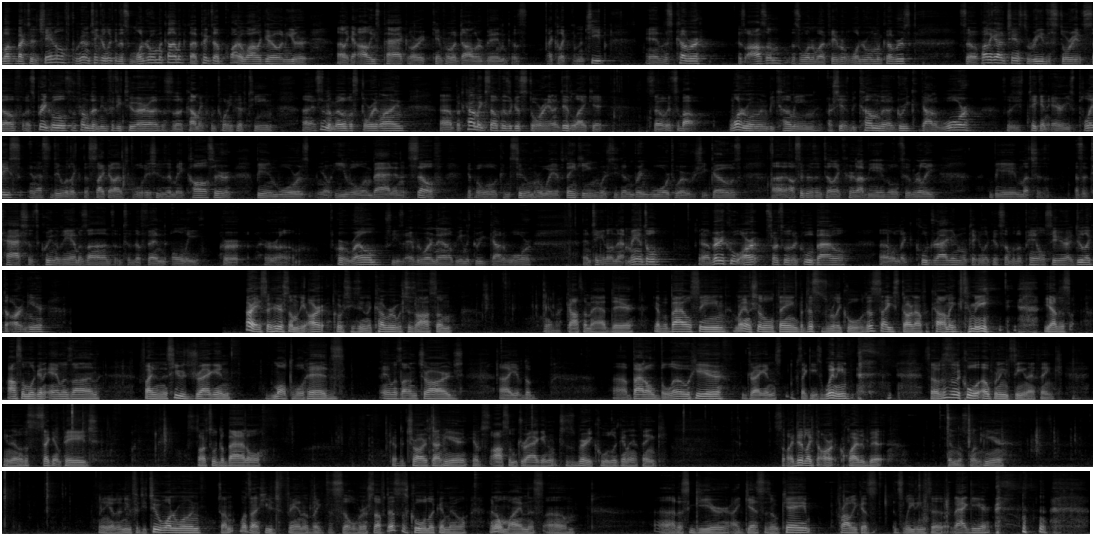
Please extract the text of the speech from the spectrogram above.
welcome back to the channel. We're going to take a look at this Wonder Woman comic that I picked up quite a while ago in either uh, like an Ollie's pack or it came from a dollar bin because I collect them cheap. And this cover is awesome. This is one of my favorite Wonder Woman covers. So I finally got a chance to read the story itself. It's pretty cool. This is from the New 52 era. This is a comic from 2015. Uh, it's in the middle of a storyline, uh, but the comic itself is a good story and I did like it. So it's about Wonder Woman becoming, or she has become the Greek god of war. So she's taken Ares' place, and that's to do with like the psychological issues that may cause her. Being war is, you know, evil and bad in itself. If it will consume her way of thinking, where she's going to bring war to wherever she goes. Uh, it also goes into like her not being able to really be much as, as attached as the Queen of the Amazons and to defend only her her um, her realm. She's everywhere now, being the Greek god of war, and taking on that mantle. Uh, very cool art. Starts with a cool battle uh, like a cool dragon. We'll take a look at some of the panels here. I do like the art in here. All right, so here's some of the art. Of course, he's in the cover, which is awesome. You have a Gotham ad there. You have a battle scene. I'm not going to show the whole thing, but this is really cool. This is how you start off a comic to me. you have this awesome looking Amazon fighting this huge dragon with multiple heads. Amazon charge. Uh, you have the uh, battle below here. Dragon looks like he's winning. so this is a cool opening scene, I think. You know, this second page starts with the battle. Got the charge down here. You have this awesome dragon, which is very cool looking, I think. So I did like the art quite a bit in this one here. Then you have the new 52 Wonder Woman, which I wasn't a huge fan of like the silver stuff. This is cool looking though. I don't mind this. Um, uh, this gear, I guess, is okay. Probably because it's leading to that gear.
